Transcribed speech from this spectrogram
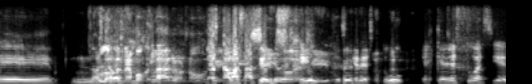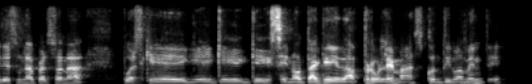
eh, no lo tenemos claro, ¿no? No estabas haciendo de Gil, es que eres tú, es que eres tú así, eres una persona pues que, se nota que das problemas continuamente.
